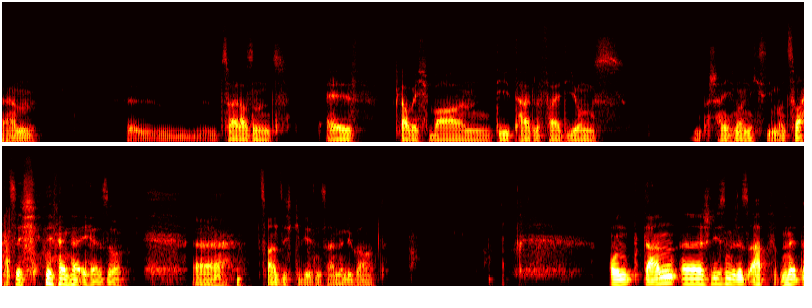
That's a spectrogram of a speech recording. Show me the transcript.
ähm, 2011, äh, glaube ich, waren die Title Fight Jungs wahrscheinlich noch nicht 27, die werden da eher so äh, 20 gewesen sein, wenn überhaupt. Und dann äh, schließen wir das ab mit,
